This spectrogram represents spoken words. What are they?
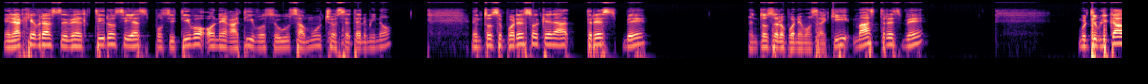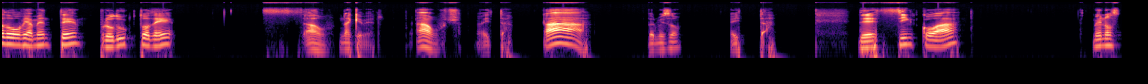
En álgebra se ve el tiro si es positivo o negativo. Se usa mucho ese término. Entonces por eso queda 3b. Entonces lo ponemos aquí. Más 3b. Multiplicado obviamente. Producto de... Au, nada que ver. Ouch. Ahí está. ¡Ah! Permiso. Ahí está. De 5a menos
